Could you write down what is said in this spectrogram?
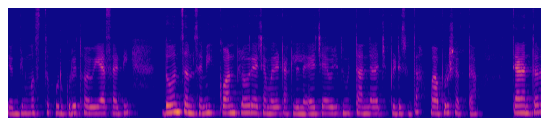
ती अगदी मस्त कुरकुरीत व्हावी. यासाठी दोन चमचे मी कॉर्नफ्लोअर याच्यामध्ये टाकलेलं आहे. याच्याऐवजी तुम्ही तांदळाची पिठीसुद्धा वापरू शकता. त्यानंतर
